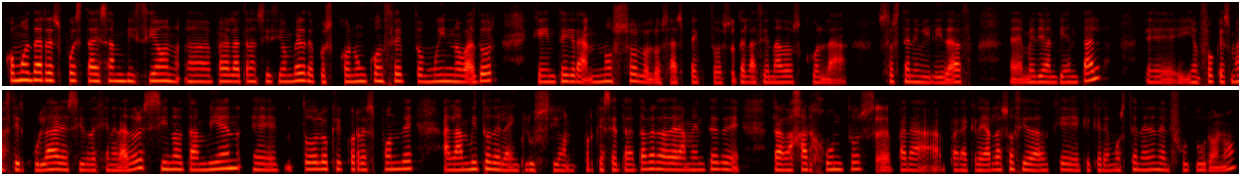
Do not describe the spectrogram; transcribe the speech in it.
¿Cómo dar respuesta a esa ambición eh, para la transición verde? Pues con un concepto muy innovador que integra no solo los aspectos relacionados con la sostenibilidad medioambiental y enfoques más circulares y regeneradores, sino también todo lo que corresponde al ámbito de la inclusión, porque se trata verdaderamente de trabajar juntos eh, para, crear la sociedad que, queremos tener en el futuro. ¿no?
